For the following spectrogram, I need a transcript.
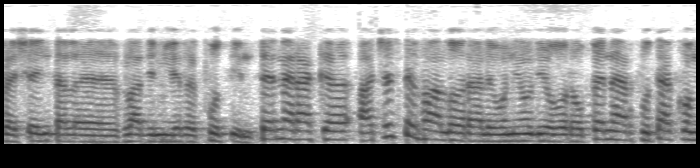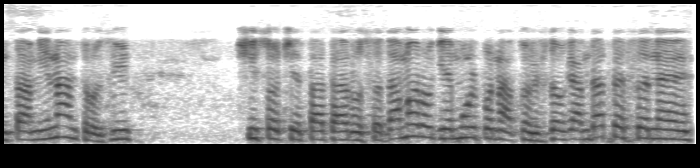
președintele Vladimir Putin. Temerea că aceste valori ale Uniunii Europene ar putea contamina într-o zi și societatea rusă. Dar mă rog, e mult până atunci. Deocamdată să ne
